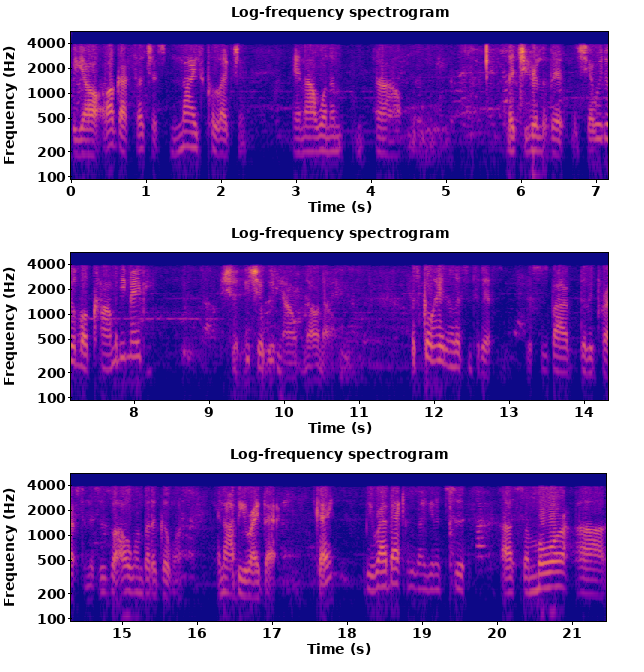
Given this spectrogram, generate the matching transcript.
for y'all. I got such a nice collection, and I want to uh, let you hear a little bit. Shall we do a little comedy, maybe? Should? Should we? No, no, no. Let's go ahead and listen to this. This is by Billy Preston. This is an old one, but a good one. And I'll be right back. Okay? Be right back, we're going to get into uh, some more uh,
